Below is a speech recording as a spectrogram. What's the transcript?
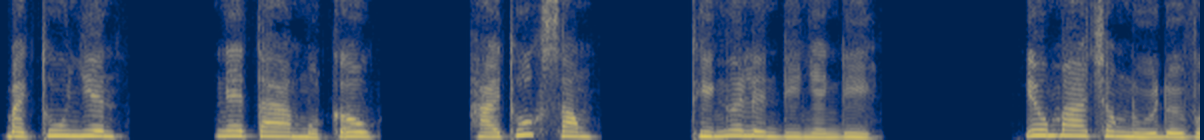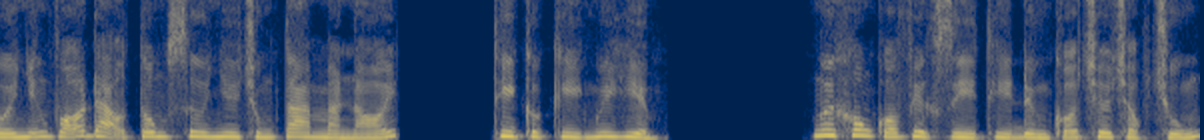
Bạch Thu Nhiên, nghe ta một câu, hái thuốc xong, thì ngươi lên đi nhanh đi. Yêu ma trong núi đối với những võ đạo tông sư như chúng ta mà nói, thì cực kỳ nguy hiểm. Ngươi không có việc gì thì đừng có trêu chọc chúng.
